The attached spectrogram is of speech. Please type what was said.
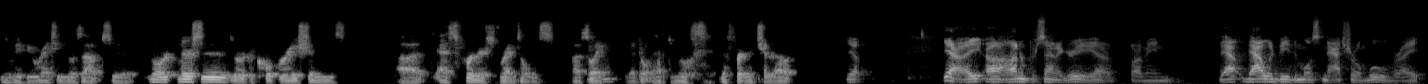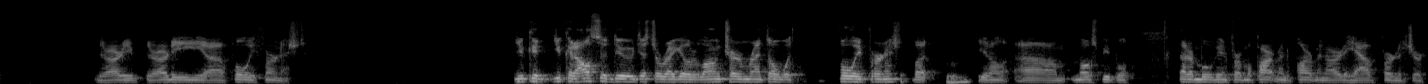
you know maybe renting those out to nurses or to corporations uh, as furnished rentals, uh, so mm-hmm. I, I, don't have to move the furniture out. Yep. Yeah, I 100% agree. Yeah, I mean that that would be the most natural move, right? They're already they're already uh, fully furnished. You could you could also do just a regular long term rental with fully furnished, but mm-hmm. you know um, most people that are moving from apartment to apartment already have furniture,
